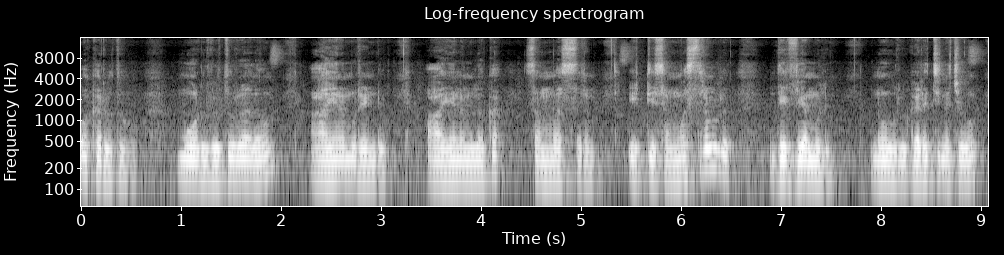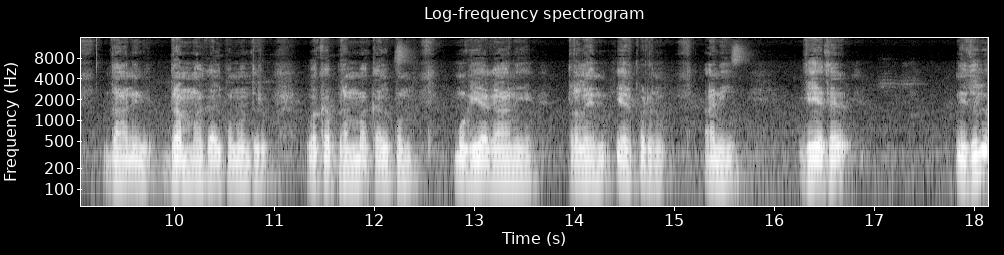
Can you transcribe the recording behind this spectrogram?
ఒక ఋతువు మూడు ఋతువులలో ఆయనము రెండు ఆయనములు ఒక సంవత్సరం ఇట్టి సంవత్సరములు దివ్యములు. నూరు గడిచినచో దానిని బ్రహ్మకల్పమందురు. ఒక బ్రహ్మకల్పం ముగియగానే ప్రళయం ఏర్పడును అని వేద నిధులు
